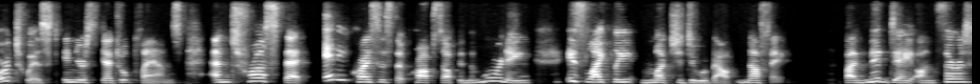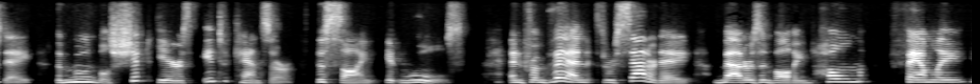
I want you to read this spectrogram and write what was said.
or twist in your scheduled plans and trust that any crisis that crops up in the morning is likely much ado about nothing. By midday on Thursday, the moon will shift gears into Cancer, the sign it rules. And from then through Saturday, matters involving home, family,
